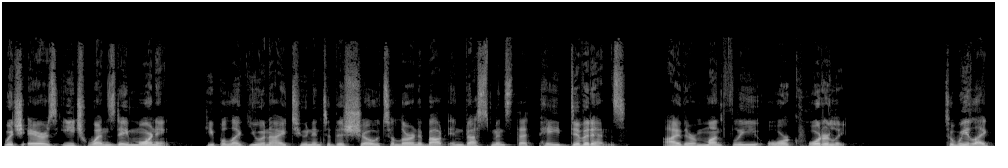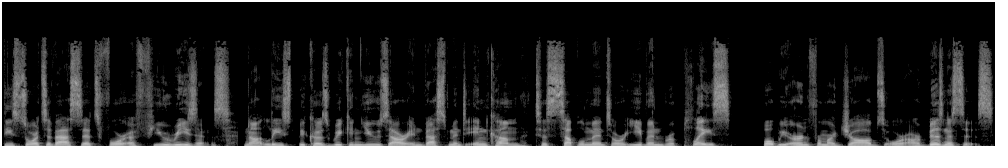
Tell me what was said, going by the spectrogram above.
which airs each Wednesday morning. People like you and I tune into this show to learn about investments that pay dividends, either monthly or quarterly. So, we like these sorts of assets for a few reasons, not least because we can use our investment income to supplement or even replace what we earn from our jobs or our businesses.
